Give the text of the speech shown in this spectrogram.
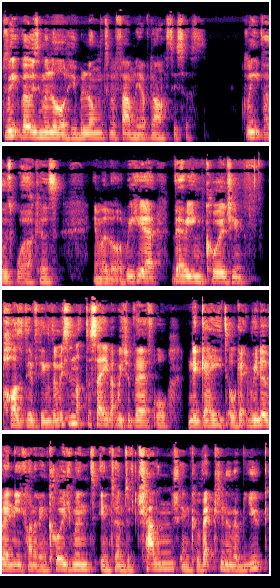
Greet those in the Lord who belong to the family of Narcissus. Greet those workers in the Lord. We hear very encouraging positive things. And this is not to say that we should therefore negate or get rid of any kind of encouragement in terms of challenge and correction and rebuke.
